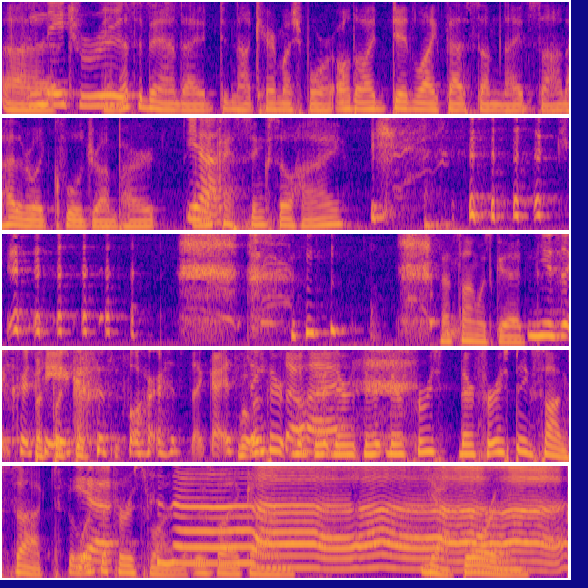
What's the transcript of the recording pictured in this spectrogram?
Uh, and that's a band I did not care much for, although I did like that Some Night song. I had a really cool drum part. And Yeah. that guy sings so high. that song was good. Music critique like with Forrest. That guy sings their, so their, high. their, their, their first their first big song sucked. What was the first one? It was like um, yeah, boring,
